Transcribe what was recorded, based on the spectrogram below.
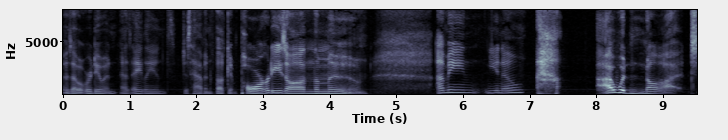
is that what we're doing as aliens? Just having fucking parties on the moon. I mean, you know, I would not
